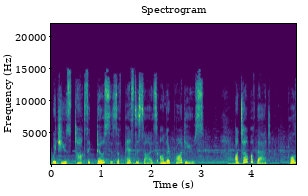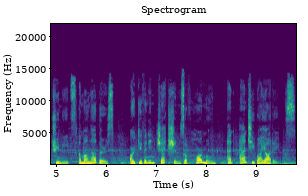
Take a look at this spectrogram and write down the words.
which use toxic doses of pesticides on their produce. On top of that, poultry meats, among others, are given injections of hormone and antibiotics.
